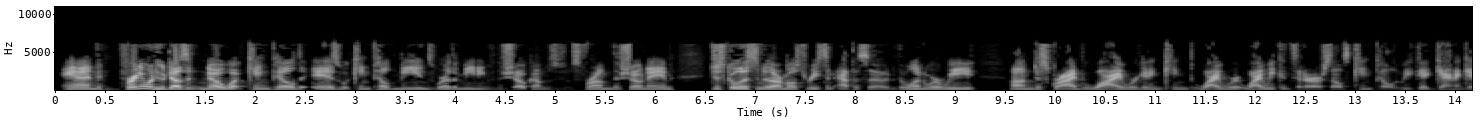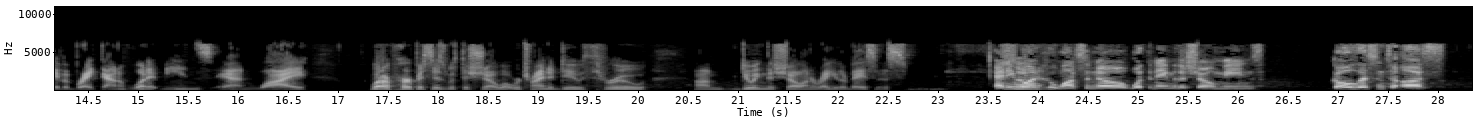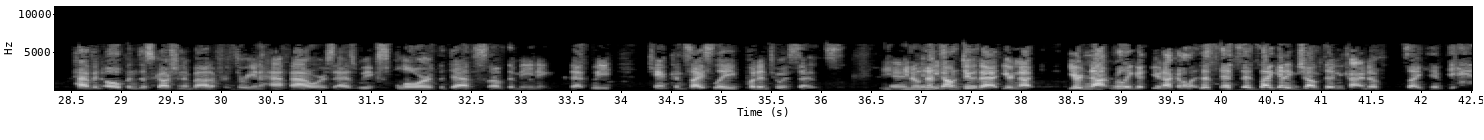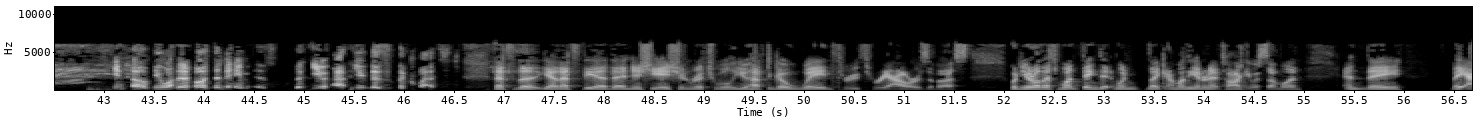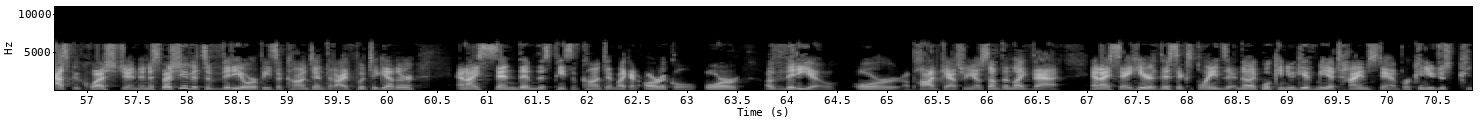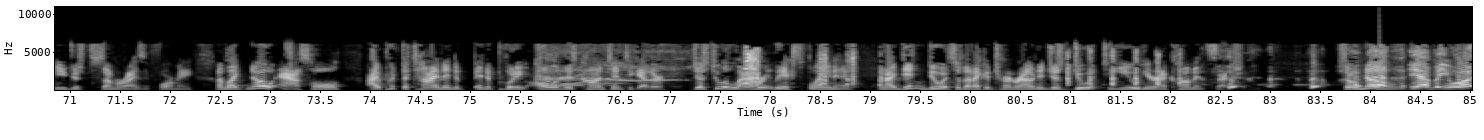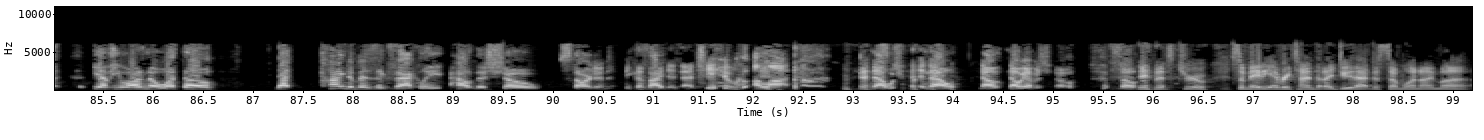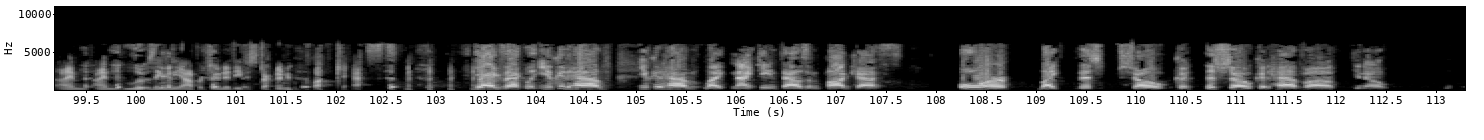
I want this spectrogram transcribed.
And for anyone who doesn't know what King Pilled is, what King Pilled means, where the meaning of the show comes from, the show name, just go listen to our most recent episode, the one where we um, described why we're getting king, why we're why we consider ourselves king pilled. We kind of gave a breakdown of what it means and why, what our purpose is with the show, what we're trying to do through um, doing the show on a regular basis. Anyone So- who wants to know what the name of the show means, go listen to us have an open discussion about it for three and a half hours as we explore the depths of the meaning that we can't concisely put into a sentence. And you know if you don't do that, you're not you're not really good. You're not gonna like this. It's it's like getting jumped in, kind of. It's like if you know if you want to know what the name is, you have you. This is the quest. That's the yeah, that's the uh, the initiation ritual. You have to go wade through three hours of us. But you know, that's one thing that when like I'm on the internet talking with someone and they they ask a question, and especially if it's a video or a piece of content that I've put together, and I send them this piece of content, like an article or a video or a podcast or you know something like that, and I say, "Here, this explains it," and they're like, "Well, can you give me a timestamp or can you just can you just summarize it for me?" I'm like, "No, asshole." I put the time into into putting all of this content together just to elaborately explain it, and I didn't do it so that I could turn around and just do it to you here in a comment section. So no, Yeah, but you want yeah, but you want to know what though? That kind of is exactly how this show started because I did that to you a lot. and now we, and now now now we have a show. So yeah, that's true. So maybe every time that I do that to someone, I'm uh, I'm I'm losing the opportunity to start a new podcast. yeah, exactly. You could have you could have like nineteen thousand podcasts, or like this show could this show could have uh you know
